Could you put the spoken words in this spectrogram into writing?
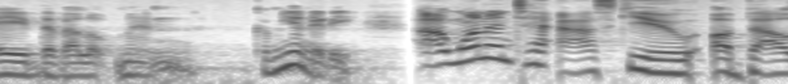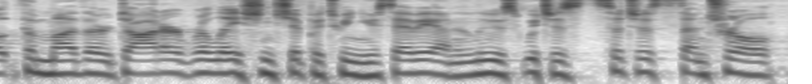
a development community. I wanted to ask you about the mother daughter relationship between Eusebia and Luz, which is such a central,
